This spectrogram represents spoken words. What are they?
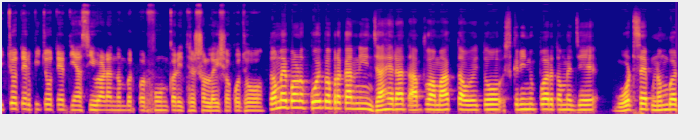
પિચોતેર પિચોતેર ત્યાંસી વાળા નંબર પર ફોન કરી થ્રેશર લઈ શકો છો. તમે પણ કોઈ પણ પ્રકારની જાહેરાત આપવા માંગતા હોય તો સ્ક્રીન ઉપર તમે જે વોટ્સએપ નંબર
